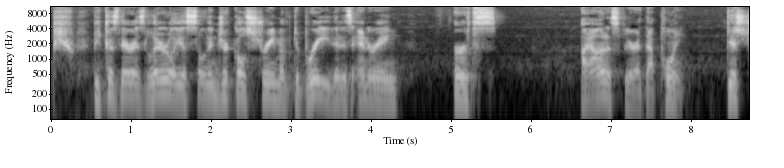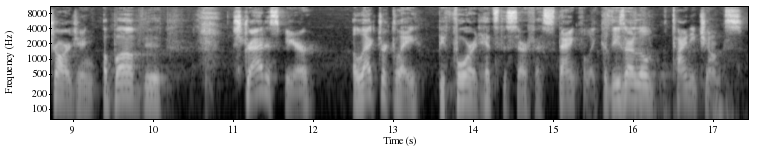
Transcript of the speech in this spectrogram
pew, because there is literally a cylindrical stream of debris that is entering Earth's ionosphere at that point, discharging above the stratosphere electrically before it hits the surface, thankfully, because these are little tiny chunks.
